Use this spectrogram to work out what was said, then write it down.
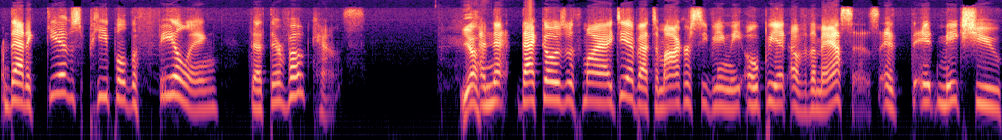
that it gives people the feeling that their vote counts. Yeah. And that that goes with my idea about democracy being the opiate of the masses. It it makes you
